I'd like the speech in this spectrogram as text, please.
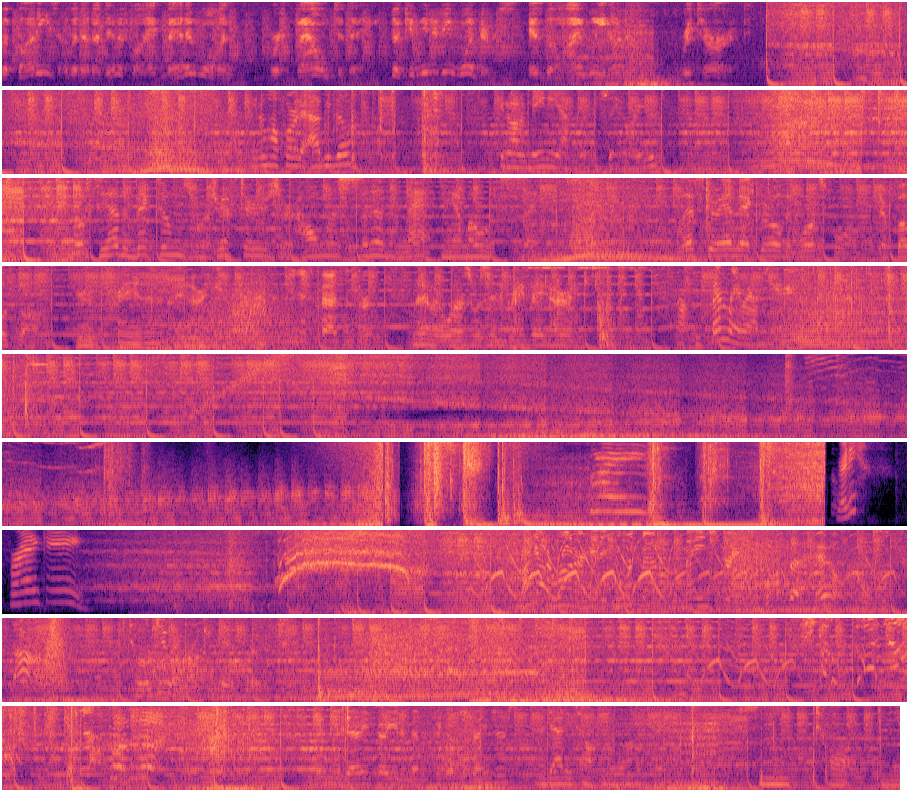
The bodies of an unidentified man and woman were found today. The community wonders as the highway hunter returned. You know how far to Abbeville? You're not a maniac or anything, are you? Most of the other victims were drifters or homeless, but other than that, the MO looks the same. Lester and that girl that works for him, they're both gone. You're a pretty little thing, aren't you? You just passing through? Whatever it was, was in a great big hurry. Not too friendly around here. Ready? Frankie! I got a runner headed northbound on the main stretch. What the hell? I can't stop. I told you I like a good road trip. Oh, God, no! No! daddy tell you to never pick up strangers? My daddy taught me a lot of things. He taught me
